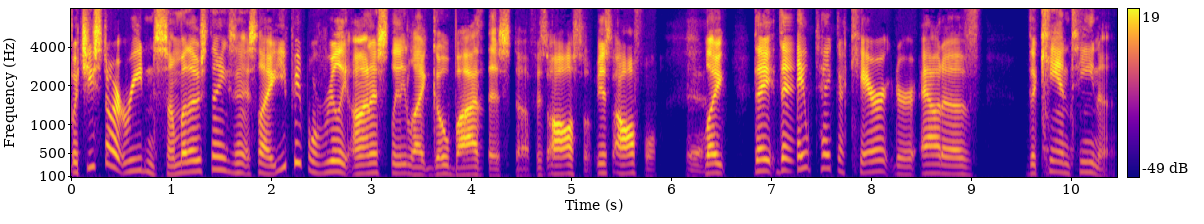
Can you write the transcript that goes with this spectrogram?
But you start reading some of those things, and it's like you people really honestly like go buy this stuff. It's awesome. It's awful. Yeah. Like they they take a character out of the cantina.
